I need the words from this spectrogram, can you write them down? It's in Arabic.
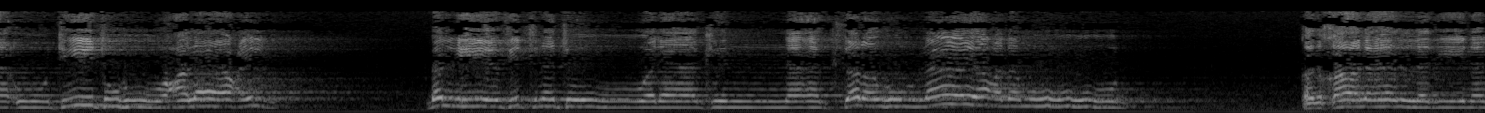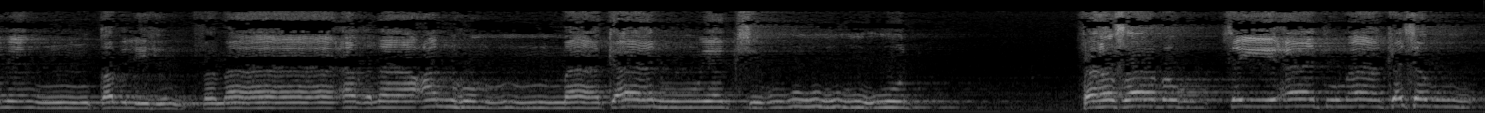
أوتيته على علم بل هي فتنة ولكن أكثرهم لا يعلمون. قد قالها الذين من قبلهم فما أغنى عنهم ما كانوا يكسبون. فأصابهم سيئات ما كسبوا.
